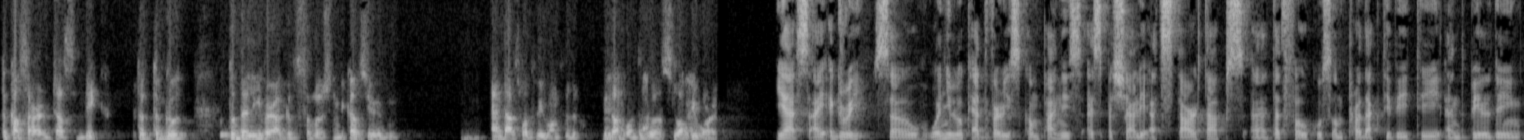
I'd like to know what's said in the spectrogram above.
the costs are just big to, to good to deliver a good solution because you and that's what we want to do we don't want to do a sloppy work Yes, I agree. So, when you look at various companies, especially at startups uh, that focus on productivity and building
